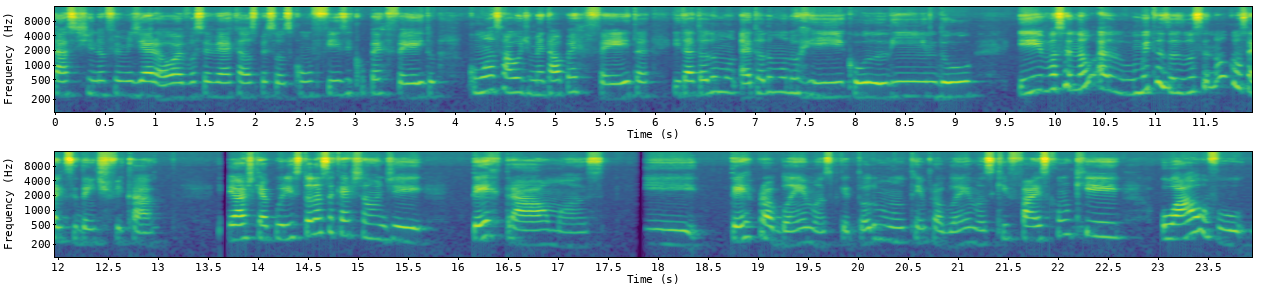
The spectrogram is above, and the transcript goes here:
tá assistindo um filme de herói, você vê aquelas pessoas com um físico perfeito, com uma saúde mental perfeita, e tá todo mundo, é todo mundo rico, lindo, e você não, muitas vezes você não consegue se identificar. Eu acho que é por isso toda essa questão de ter traumas e ter problemas, porque todo mundo tem problemas, que faz com que o alvo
